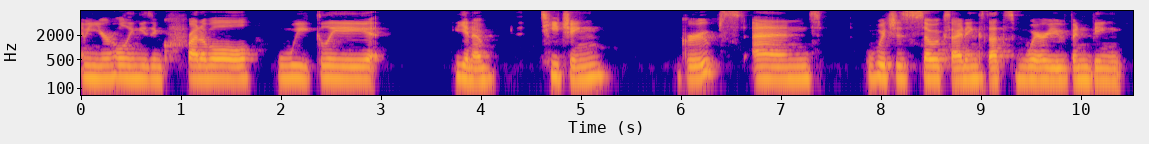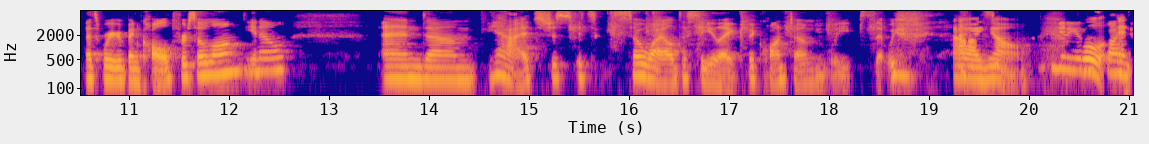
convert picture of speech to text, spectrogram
I mean, you're holding these incredible weekly, you know, teaching groups and which is so exciting because that's where you've been being that's where you've been called for so long, you know? And um yeah, it's just it's so wild to see like the quantum leaps that we've Oh, I know. Well, and,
